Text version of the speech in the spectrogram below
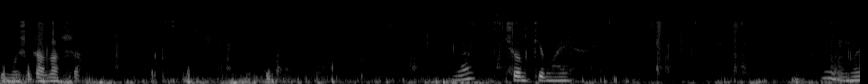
Мишка наша. Пчонки мої. Ну.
